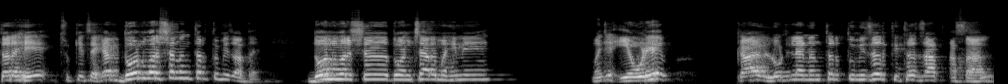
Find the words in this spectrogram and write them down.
तर हे चुकीचं आहे. कारण दोन वर्षानंतर तुम्ही जाताय. दोन वर्ष दोन चार महिने म्हणजे एवढे काळ लोटल्यानंतर तुम्ही जर तिथं जात असाल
